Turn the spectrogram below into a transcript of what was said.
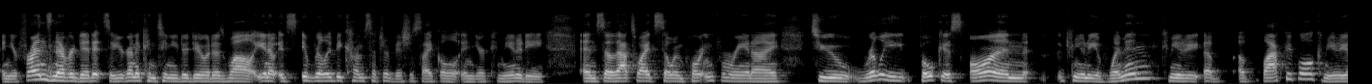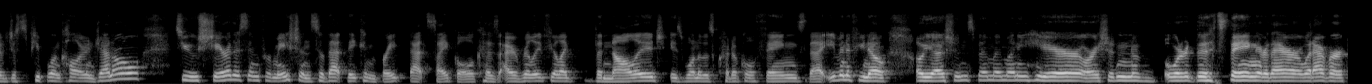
and your friends never did it, so you're going to continue to do it as well. You know, it's it really becomes such a vicious cycle in your community, and so that's why it's so important for Marie and I to really focus on the community of women, community of, of Black people, community of just people in color in general, to share this information so that that they can break that cycle because i really feel like the knowledge is one of those critical things that even if you know oh yeah i shouldn't spend my money here or i shouldn't have ordered this thing or there or whatever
